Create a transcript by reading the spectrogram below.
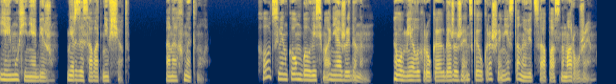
Я и мухи не обижу, мерзый соват не в счет. Она хмыкнула. Ход с венком был весьма неожиданным. В умелых руках даже женское украшение становится опасным оружием.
